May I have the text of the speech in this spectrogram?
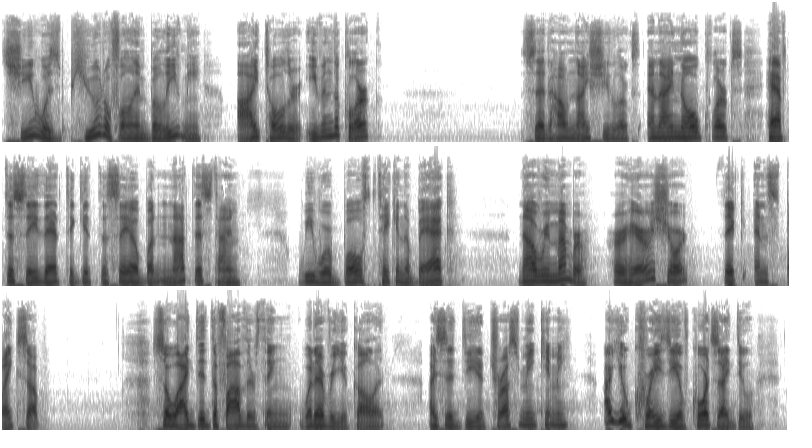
She was beautiful. And believe me, I told her, even the clerk said how nice she looks. And I know clerks have to say that to get the sale, but not this time. We were both taken aback. Now remember, her hair is short, thick, and spikes up. So I did the father thing, whatever you call it. I said, Do you trust me, Kimmy? Are you crazy? Of course I do.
